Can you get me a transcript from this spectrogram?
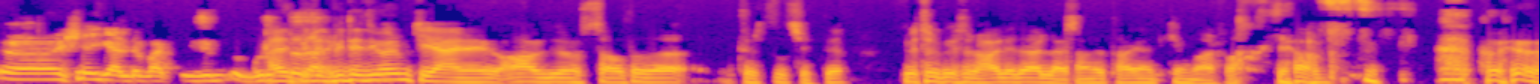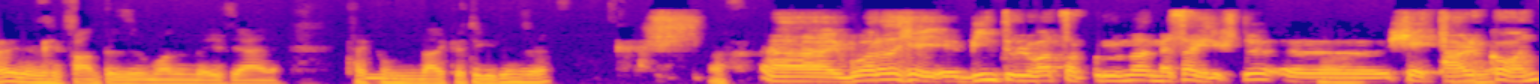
ee, şey geldi bak bizim grupta Hayır, bir, da de, bir de diyorum ki yani abi diyorum salatada tırtıl çıktı. Götür götür hallederler. Sende Tayland kim var falan. ya öyle bir fantezi modundayız yani. Takımlar kötü gidince. Ay, bu arada şey bin türlü WhatsApp grubuna mesaj düştü. Ee, Hı. şey Tarık Cohen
